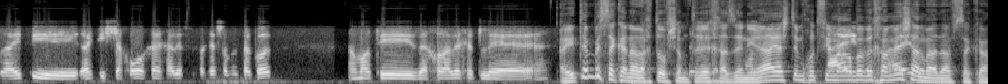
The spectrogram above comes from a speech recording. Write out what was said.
ראיתי, ראיתי שחור אחרי 1-0 אחרי שלוש דקות. אמרתי, זה יכול ללכת ל... הייתם בסכנה לחטוף שם טרחה, זה נראה היה שאתם חוטפים 4 ו-5 שם עד ההפסקה.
